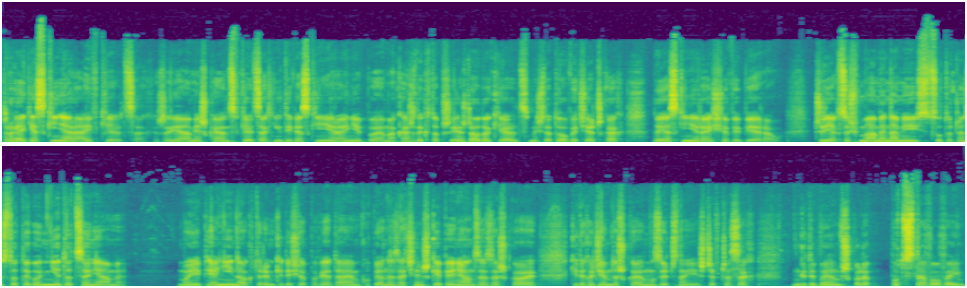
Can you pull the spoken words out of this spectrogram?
Trochę jak jaskinia Raj w Kielcach, że ja mieszkając w Kielcach nigdy w jaskini Raj nie byłem, a każdy, kto przyjeżdżał do Kielc, myślę tu o wycieczkach, do jaskini Raj się wybierał. Czyli jak coś mamy na miejscu, to często tego nie doceniamy. Moje pianino, o którym kiedyś opowiadałem, kupione za ciężkie pieniądze ze szkoły, kiedy chodziłem do szkoły muzycznej, jeszcze w czasach, gdy byłem w szkole podstawowej,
